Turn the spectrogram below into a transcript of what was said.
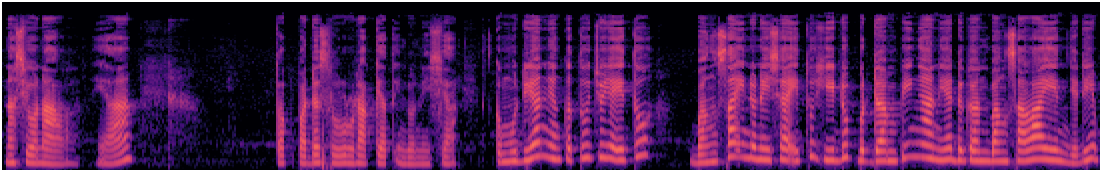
nasional ya atau kepada seluruh rakyat Indonesia. Kemudian yang ketujuh yaitu bangsa Indonesia itu hidup berdampingan ya dengan bangsa lain. Jadi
